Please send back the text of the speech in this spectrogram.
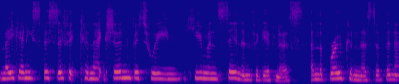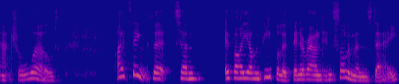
make any specific connection between human sin and forgiveness and the brokenness of the natural world. I think that um, if our young people had been around in Solomon's day,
